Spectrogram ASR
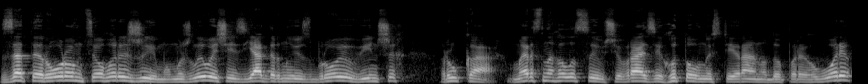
за терором цього режиму, можливо, ще й з ядерною зброєю в інших руках. Мерц наголосив, що в разі готовності Ірану до переговорів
